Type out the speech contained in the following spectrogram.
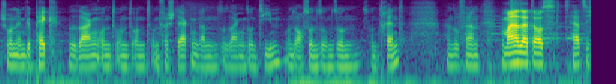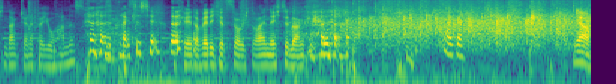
schon im Gepäck sozusagen und, und, und, und verstärken dann sozusagen so ein Team und auch so, so, so, so ein Trend. Insofern von meiner Seite aus herzlichen Dank, Jennifer Johannes. Dankeschön. Okay, da werde ich jetzt, glaube ich, drei Nächte lang. Danke. Ja.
